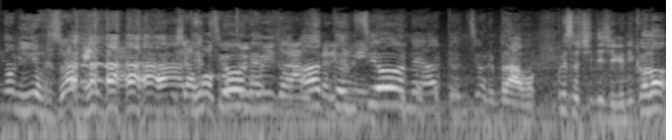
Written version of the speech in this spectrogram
Non io personalmente, ma diciamo ho contribuito attenzione, attenzione, bravo. Questo ci dice che Nicolò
